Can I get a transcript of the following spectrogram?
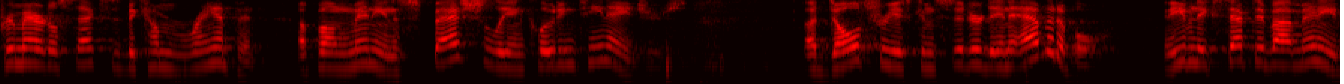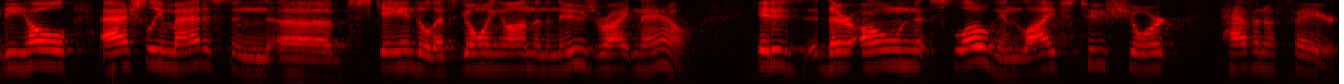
Premarital sex has become rampant among many, and especially including teenagers. Adultery is considered inevitable and even accepted by many. The whole Ashley Madison uh, scandal that's going on in the news right now. It is their own slogan life's too short, have an affair.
